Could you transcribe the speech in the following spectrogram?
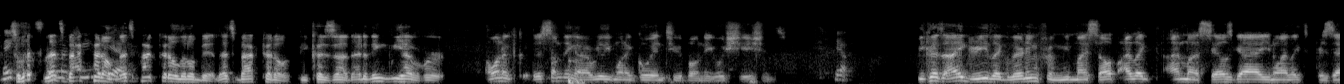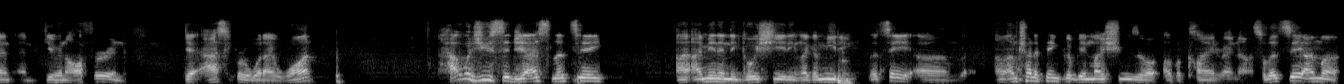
Makes so let's let's backpedal. Let's backpedal a little bit. Let's backpedal because uh, I think we have. We're, I want to. There's something I really want to go into about negotiations. Yeah. Because I agree. Like learning from me myself, I like. I'm a sales guy. You know, I like to present and give an offer and get asked for what I want. How would you suggest? Let's say I'm in a negotiating, like a meeting. Let's say um, I'm trying to think of in my shoes of, of a client right now. So let's say I'm a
